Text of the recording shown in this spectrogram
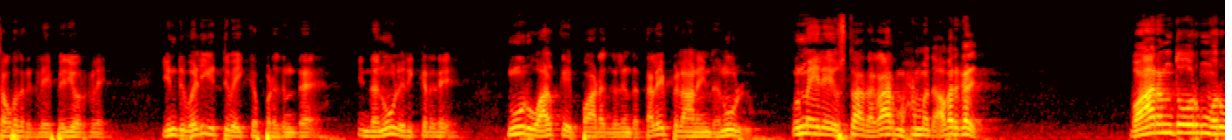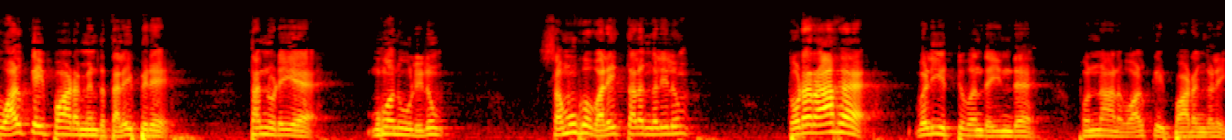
சகோதரர்களே பெரியோர்களே இன்று வெளியிட்டு வைக்கப்படுகின்ற இந்த நூல் இருக்கிறதே நூறு வாழ்க்கை பாடங்கள் என்ற தலைப்பிலான இந்த நூல். உண்மையிலே உஸ்தாத் அகார் முகமது அவர்கள் வாரந்தோறும் ஒரு வாழ்க்கை பாடம் என்ற தலைப்பிலே தன்னுடைய முகநூலிலும் சமூக வலைத்தளங்களிலும் தொடராக வெளியிட்டு வந்த இந்த பொன்னான வாழ்க்கை பாடங்களை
